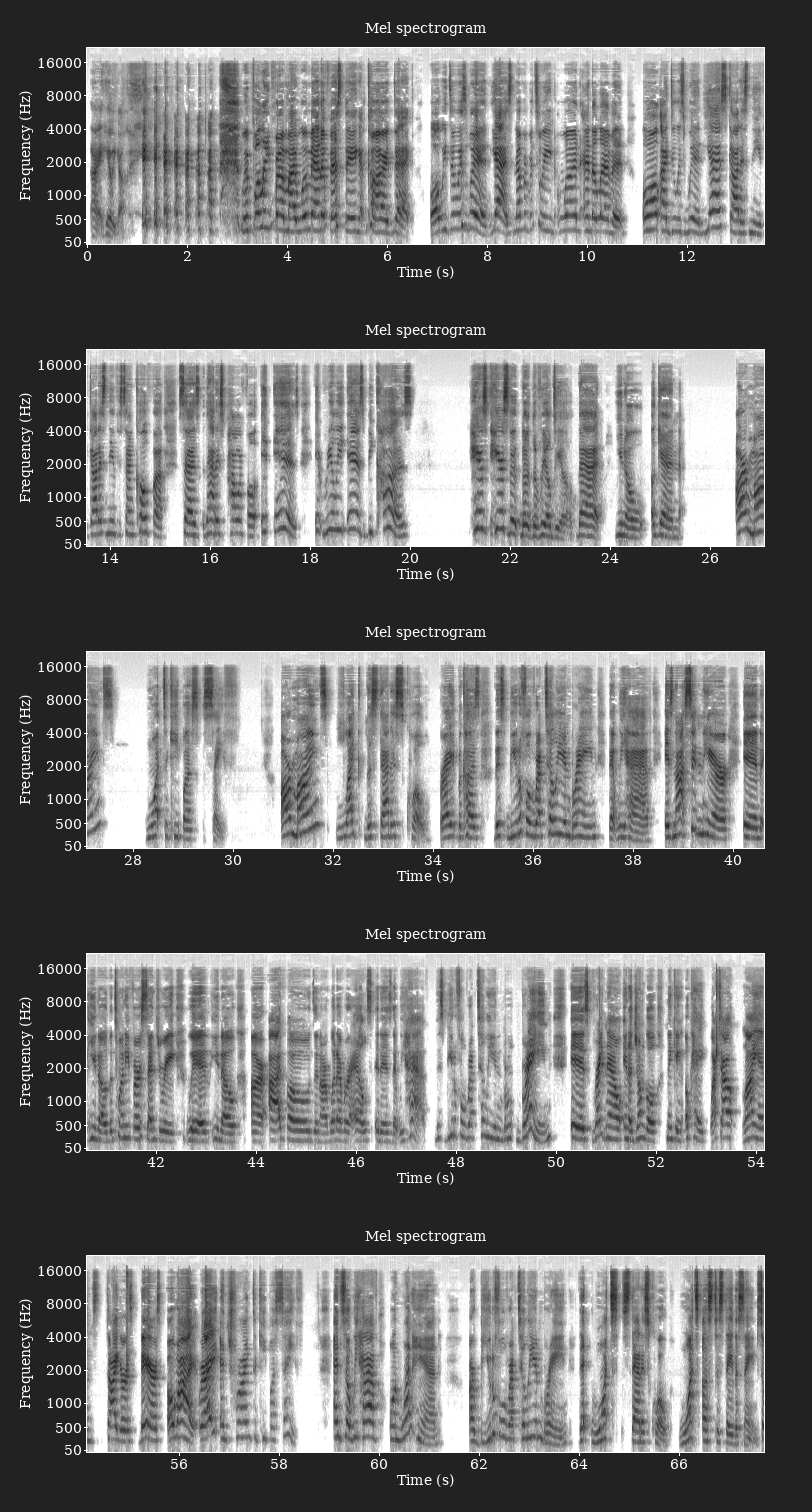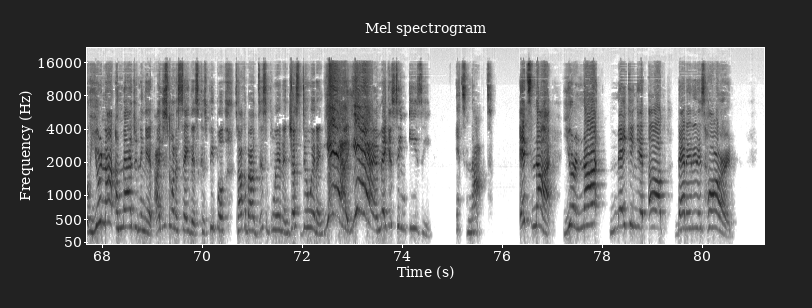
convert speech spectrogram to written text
All right, here we go. We're pulling from my Womanifesting card deck. All we do is win. Yes, number between 1 and 11. All I do is win. Yes, Goddess Neith. Goddess Neith Sankofa says that is powerful. It is. It really is because here's here's the, the the real deal that you know again our minds want to keep us safe. Our minds like the status quo right? Because this beautiful reptilian brain that we have is not sitting here in, you know, the 21st century with, you know, our iPhones and our whatever else it is that we have. This beautiful reptilian brain is right now in a jungle thinking, okay, watch out, lions, tigers, bears, oh my, right? And trying to keep us safe. And so we have, on one hand, our beautiful reptilian brain that wants status quo, wants us to stay the same. So you're not imagining it. I just want to say this because people talk about discipline and just do it and yeah, yeah, and make it seem easy. It's not. It's not. You're not making it up that it is hard.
